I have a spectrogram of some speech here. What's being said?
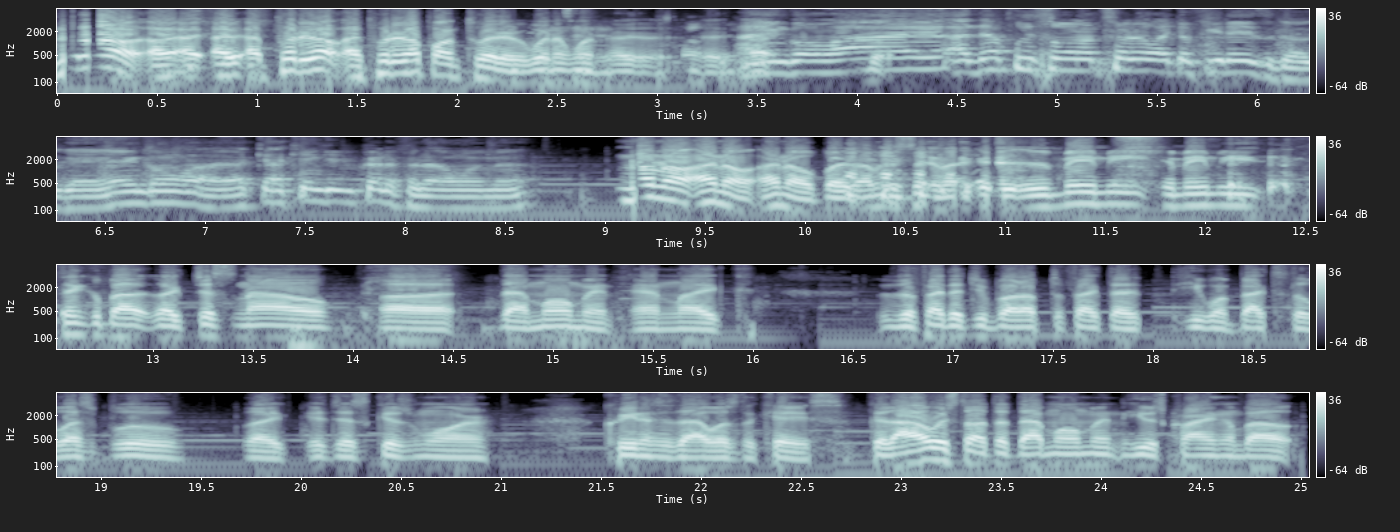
No, no, I, I, I put it up. I put it up on Twitter when it when. Uh, uh, I ain't gonna lie. I definitely saw it on Twitter like a few days ago, gang. I ain't gonna lie. I, I can't give you credit for that one, man. No, no, I know, I know, but I'm just saying, like, it, it made me, it made me think about like just now, uh, that moment, and like the fact that you brought up the fact that he went back to the West Blue, like it just gives more credence that that was the case. Because I always thought that that moment he was crying about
